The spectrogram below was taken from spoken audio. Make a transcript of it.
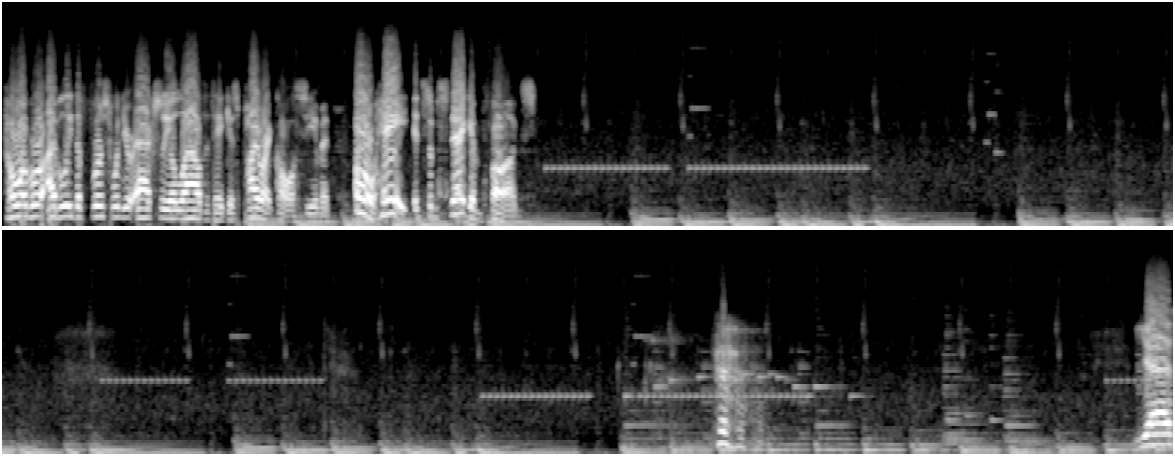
However, I believe the first one you're actually allowed to take is Pyrite Colosseum, and oh hey, it's some Snagem yes.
